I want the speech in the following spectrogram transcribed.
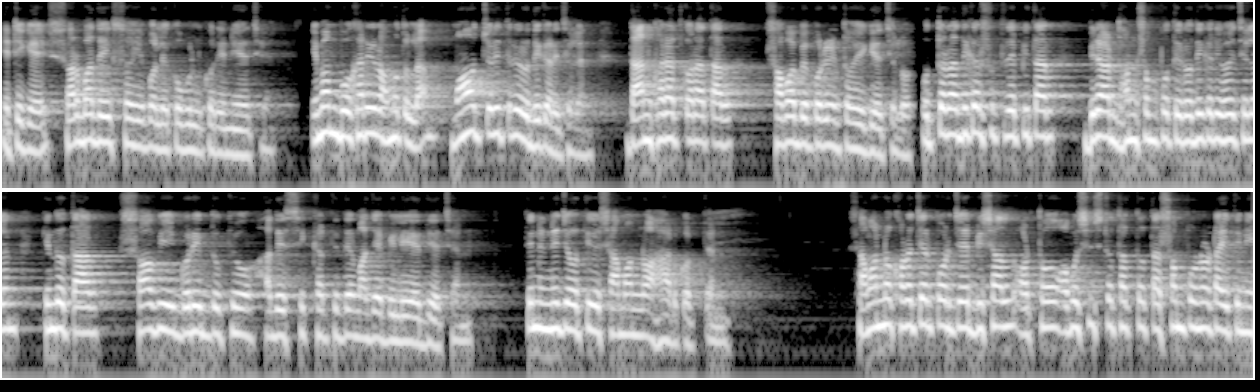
এটিকে সর্বাধিক সহি বলে কবুল করে নিয়েছে। ইমাম বুখারি রহমতুল্লাহ মহৎ চরিত্রের অধিকারী ছিলেন। দান খরাত করা তার স্বভাবে পরিণত হয়ে গিয়েছিল। উত্তরাধিকার সূত্রে পিতার বিরাট ধন সম্পত্তির অধিকারী হয়েছিলেন, কিন্তু তার সবই গরিব দুঃখী হাদিস শিক্ষার্থীদের মাঝে বিলিয়ে দিয়েছেন। তিনি নিজে অতি সামান্য আহার করতেন। সামান্য খরচের পর যে বিশাল অর্থ অবশিষ্ট থাকত, তার সম্পূর্ণটাই তিনি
